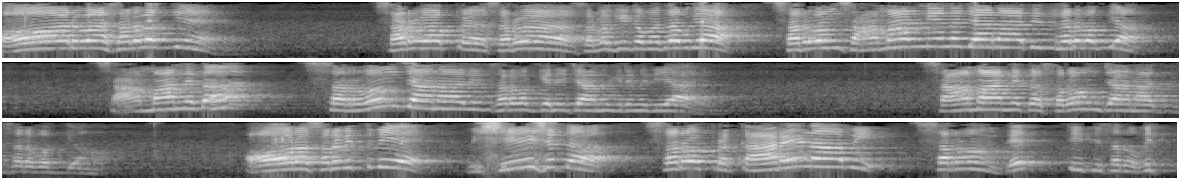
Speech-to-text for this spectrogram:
और वह सर्वज्ञ है। सर्व सर्व, सर्वज्ञ का मतलब क्या? सर्वम सामान्य न जाना आदि सर्वज्ञ। सामान्यतः सर्वम जाना आदि सर्वज्ञ नीचे अनुग्रह में दिया है। सामान्यतः सर्वम जाना सर्वज्ञ और सर्वित्व भी है। विशेषतः सर्व प्रकार भी सर्वम व्यक्ति सर्वित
